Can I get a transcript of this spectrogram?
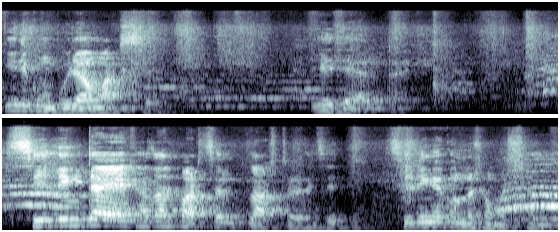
কীরকম বুড়াও মারছে। এই দেয়ালটা সিলিংটা এক হাজার পার্সেন্ট প্লাস্টার হয়েছে। সিলিংয়ে কোনো সমস্যা নেই।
